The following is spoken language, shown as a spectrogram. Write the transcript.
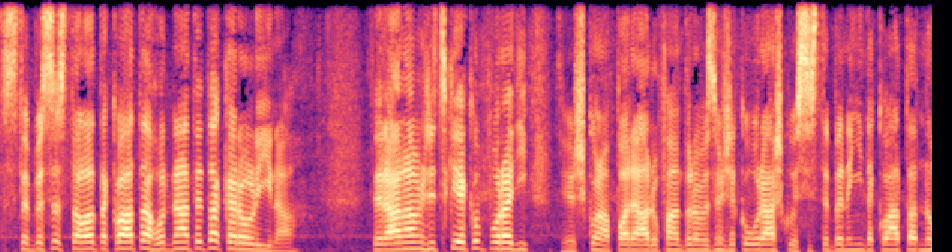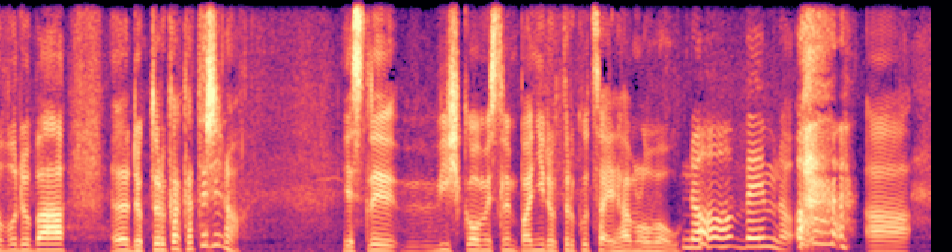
z tebe se stala taková ta hodná teta Karolína, která nám vždycky jako poradí. Měško napadá, doufám, to nevezmeš jako urážku, jestli z tebe není taková ta novodobá eh, doktorka Kateřina. Jestli víš, koho myslím, paní doktorku Caidhamlovou. No, vím, no. a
